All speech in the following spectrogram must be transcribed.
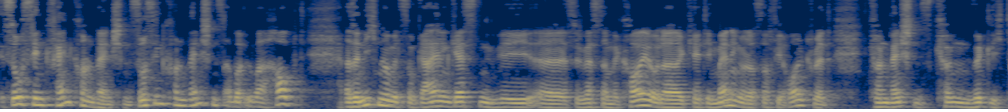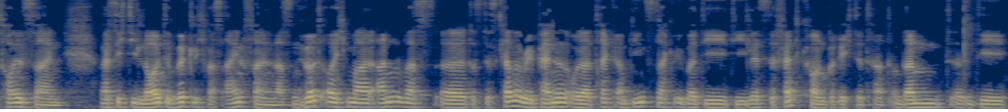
so sind Fan-Conventions, so sind Conventions aber überhaupt. Also nicht nur mit so geilen Gästen wie äh, Sylvester McCoy oder Katie Manning oder Sophie Aldred. Conventions können wirklich toll sein, weil sich die Leute wirklich was einfallen lassen. Hört euch mal an, was äh, das Discovery Panel oder Trek am Dienstag über die, die letzte FedCon berichtet hat und dann äh, die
